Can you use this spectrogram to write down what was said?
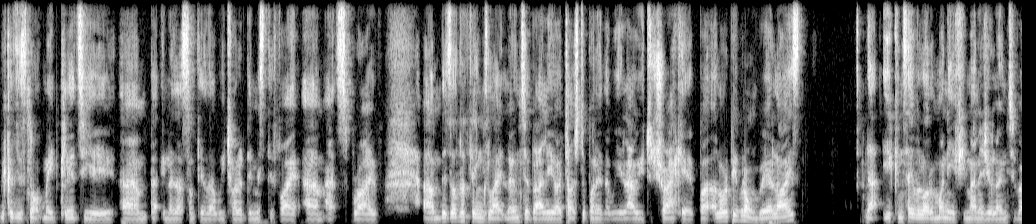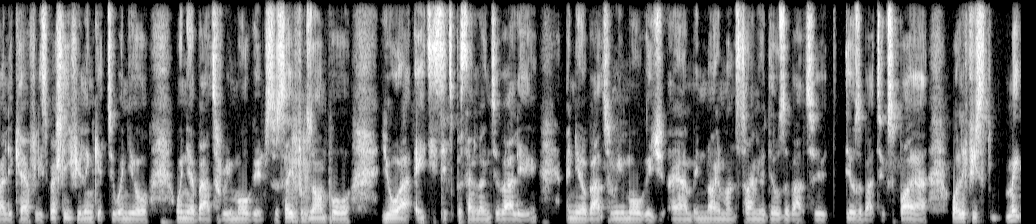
because it's not made clear to you um, that you know that's something that we try to demystify um, at Sprive. Um, there's other things like loan to value. I touched upon it that we allow you to track it, but a lot of people don't realize that you can save a lot of money if you manage your loan to value carefully, especially if you link it to when you're when you're about to remortgage. So, say mm-hmm. for example, you're at eighty six percent loan to value, and you're about to remortgage um, in nine months' time. Your deal's about to deal's about to expire. Well, if you make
